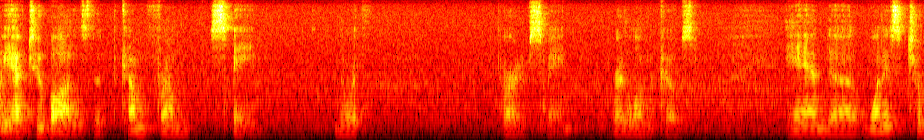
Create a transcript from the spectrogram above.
We have two bottles that come from Spain, north part of Spain, right along the coast. And uh, one is, Ter-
